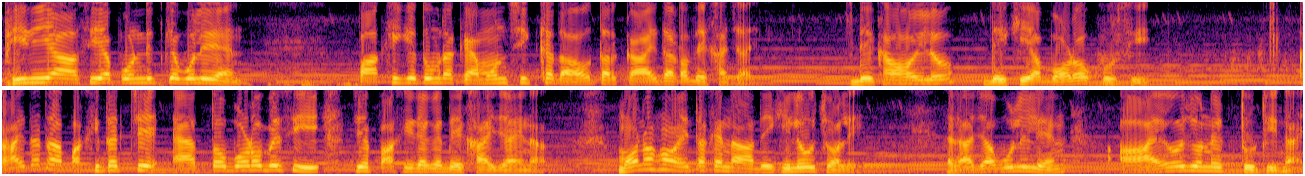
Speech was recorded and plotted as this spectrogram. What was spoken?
ফিরিয়া আসিয়া পণ্ডিতকে বলিলেন, পাখিকে তোমরা কেমন শিক্ষা দাও, তার কায়দাটা দেখা যায়। দেখা হইল, দেখিয়া বড় খুশি। কায়দাটা পাখিটার চেয়ে এত বড় বেশি যে পাখিটাকে দেখাই যায় না। মনে হয় তাকে না দেখিলেও চলে। রাজা বলিলেন, আয়োজনের ত্রুটি নাই।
